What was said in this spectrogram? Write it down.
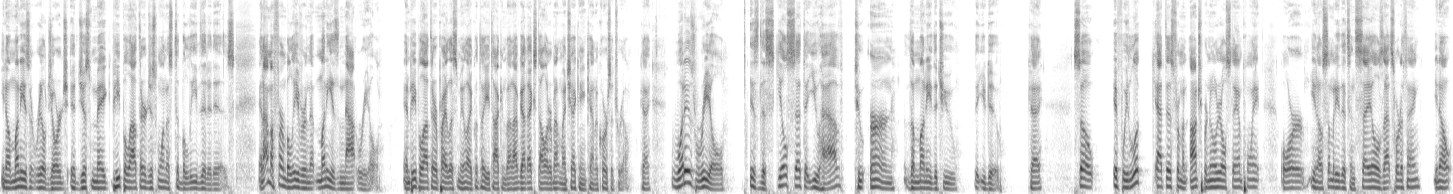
you know money isn't real george. It just make people out there just want us to believe that it is. And i'm a firm believer in that money is not real. And people out there probably listen to me like what are you talking about? I've got x dollar amount in my checking account. Of course it's real. Okay. What is real is the skill set that you have to earn the money that you that you do. Okay. So if we look at this from an entrepreneurial standpoint or, you know, somebody that's in sales, that sort of thing, you know,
